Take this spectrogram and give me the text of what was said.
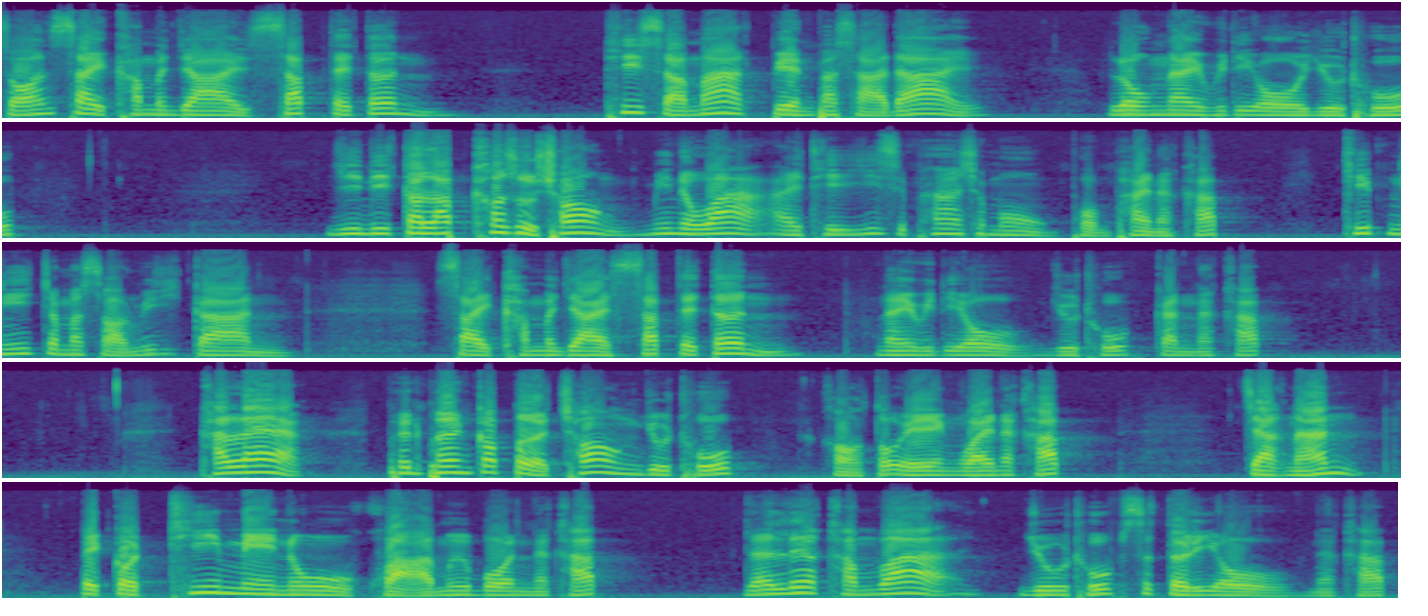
สอนใส่คำบรรยายซับไตเติลที่สามารถเปลี่ยนภาษาได้ ลงในวิดีโอ YouTube ยินดีต้อนรับเข้าสู่ช่องมินว่า IT 25 ชั่วโมง ผมภายนะครับ คลิปนี้จะมาสอนวิธีการ ใส่คำบรรยายซับไตเติลในวิดีโอ YouTube กันนะครับ ขั้นแรกเพื่อนๆก็เปิดช่อง YouTube ของตัวเองไว้นะครับ จากนั้น ไปกดที่เมนูขวามือบนนะครับ และเลือกคำว่า YouTube Studio นะครับ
